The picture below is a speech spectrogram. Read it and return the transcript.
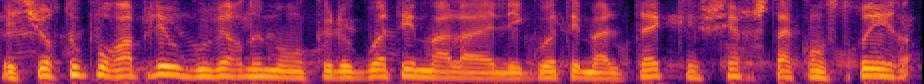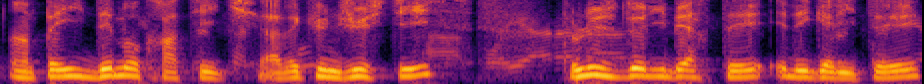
et surtout pour rappeler au gouvernement que le Guatemala et les Guatémaltèques cherchent à construire un pays démocratique avec une justice, plus de liberté et d'égalité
